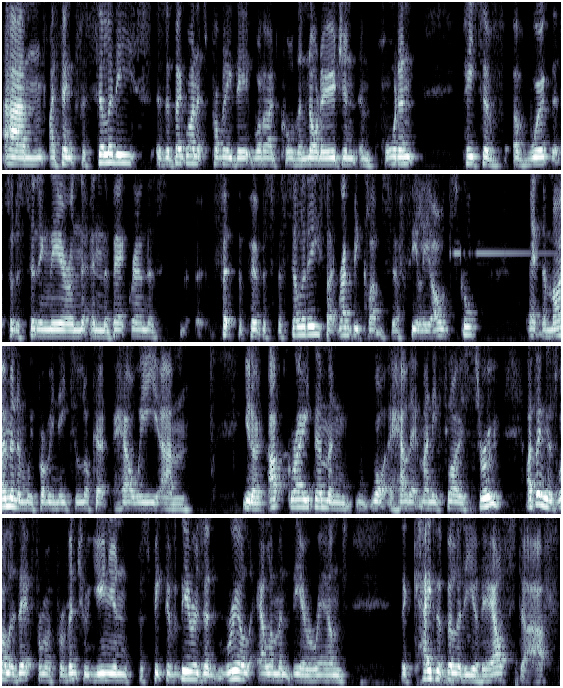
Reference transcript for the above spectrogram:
Um, I think facilities is a big one. It's probably the what I'd call the not urgent, important piece of, of work that's sort of sitting there in the in the background is fit for purpose facilities. Like rugby clubs are fairly old school at the moment, and we probably need to look at how we, um, you know, upgrade them and what how that money flows through. I think as well as that, from a provincial union perspective, there is a real element there around the capability of our staff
